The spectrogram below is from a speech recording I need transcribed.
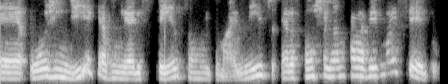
É, hoje em dia, que as mulheres pensam muito mais nisso, elas estão chegando cada vez mais cedo.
